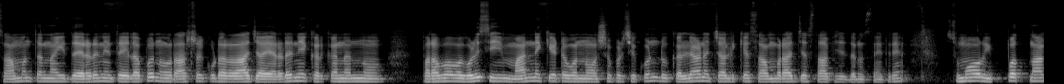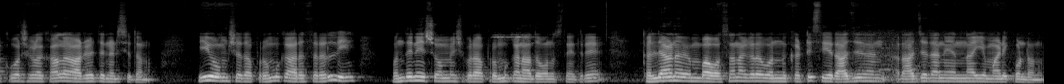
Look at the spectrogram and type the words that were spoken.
ಸಾಮಂತನಾಗಿದ್ದ ಎರಡನೇ ತೈಲಪನು ರಾಷ್ಟ್ರಕೂಟರ ರಾಜ. ಎರಡನೇ ಕರ್ಕನನ್ನು ಪರಾಭವಗೊಳಿಸಿ ಮಾನ್ಯಕೇಟವನ್ನು ವಶಪಡಿಸಿಕೊಂಡು ಕಲ್ಯಾಣ ಚಾಲುಕ್ಯ ಸಾಮ್ರಾಜ್ಯ ಸ್ಥಾಪಿಸಿದನು. ಸ್ನೇಹಿತರೆ, ಸುಮಾರು ಇಪ್ಪತ್ನಾಲ್ಕು ವರ್ಷಗಳ ಕಾಲ ಆಡಳಿತ ನಡೆಸಿದನು. ಈ ವಂಶದ ಪ್ರಮುಖ ಅರಸರಲ್ಲಿ ಒಂದನೇ ಸೋಮೇಶ್ವರ ಪ್ರಮುಖನಾದವನು. ಸ್ನೇಹಿತರೆ, ಕಲ್ಯಾಣವೆಂಬ ಹೊಸನಗರವನ್ನು ಕಟ್ಟಿಸಿ ರಾಜಧಾನಿ ರಾಜಧಾನಿಯನ್ನಾಗಿ ಮಾಡಿಕೊಂಡನು.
